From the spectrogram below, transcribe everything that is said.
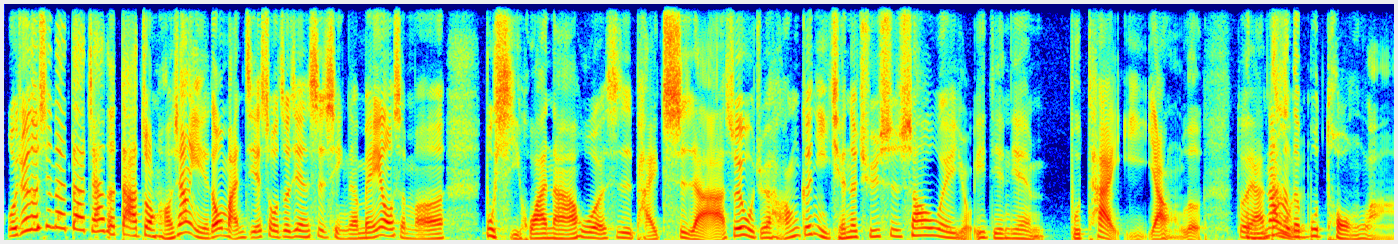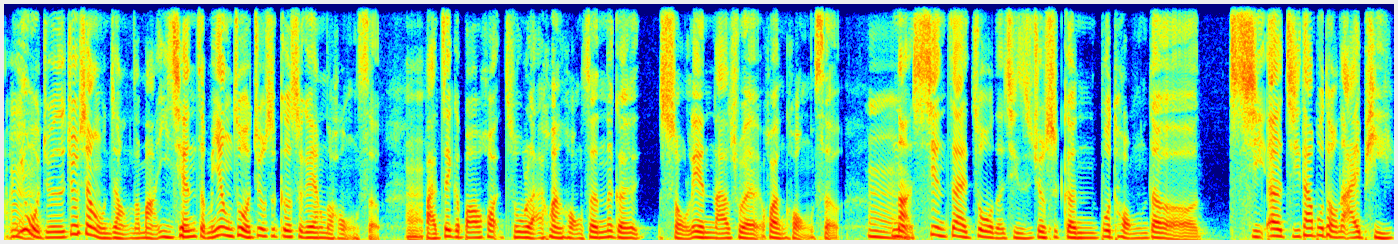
我觉得现在大家的大众好像也都蛮接受这件事情的，没有什么不喜欢啊，或者是排斥啊。所以我觉得好像跟以前的趋势稍微有一点点不太一样了。对啊，大的不同啦。因为我觉得就像我讲的嘛，以前怎么样做就是各式各样的红色，把这个包换出来换红色，那个手链拿出来换红色。嗯，那现在做的其实就是跟不同的其呃其他不同的 IP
